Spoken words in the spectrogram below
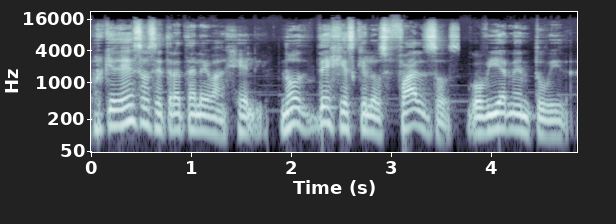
porque de eso se trata el Evangelio. No dejes que los falsos gobiernen tu vida,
